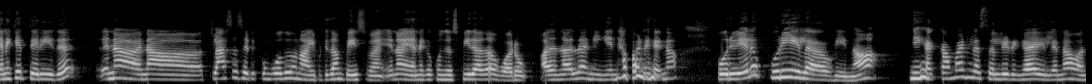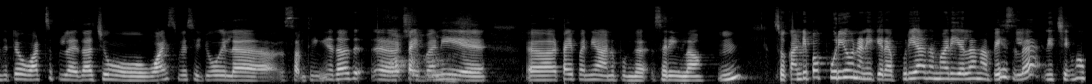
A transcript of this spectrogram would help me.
எனக்கே தெரியுது. ஏன்னா நான் கிளாஸஸ் எடுக்கும்போதும் நான் இப்படி தான் பேசுவேன். ஏன்னா எனக்கு கொஞ்சம் ஸ்பீடாக தான் வரும். அதனால நீங்கள் என்ன பண்ணுங்கன்னா ஒருவேளை புரியல அப்படின்னா நீங்கள் கமெண்ட்ல சொல்லிடுங்க. இல்லைன்னா வந்துட்டு வாட்ஸ்அப்பில் ஏதாச்சும் வாய்ஸ் மெசேஜோ இல்லை சம்திங் ஏதாவது டைப் பண்ணி டைப் பண்ணி அனுப்புங்க. சரிங்களா? ம்? ஸோ கண்டிப்பாக புரியும்னு நினைக்கிறேன். புரியாத மாதிரியெல்லாம் நான் பேசல. நிச்சயமாக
